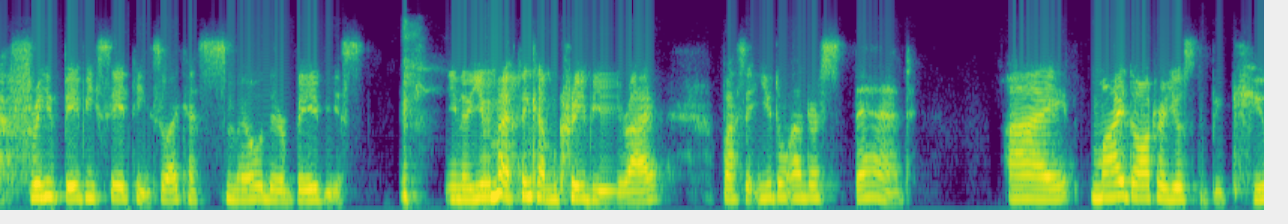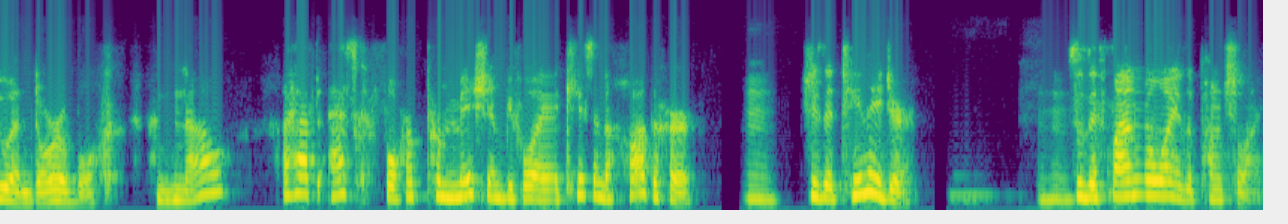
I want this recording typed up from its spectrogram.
free babysitting so I can smell their babies. you know, you might think I'm creepy, right? But I said, you don't understand. I my daughter used to be cute and adorable. now I have to ask for her permission before I kiss and hug her. Mm. She's a teenager. Mm-hmm. So the final one is the punchline.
